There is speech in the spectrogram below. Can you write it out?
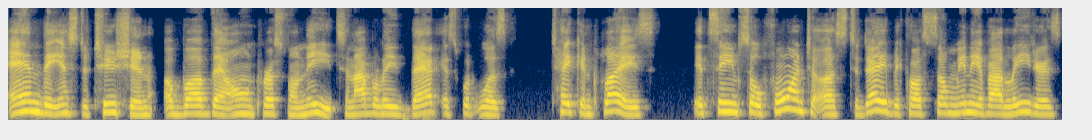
and the institution above their own personal needs. And I believe that is what was taking place it seems so foreign to us today because so many of our leaders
